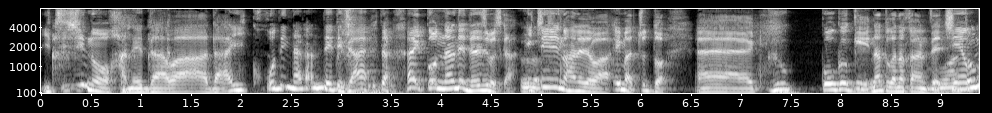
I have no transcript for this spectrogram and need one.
一時の羽田は、大、ここで並んでて、はい、はい、ここ並んでて大丈夫ですか、うん、一時の羽田は、今ちょっと、えー、航空機、なんとかな感じで、遅延、遅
